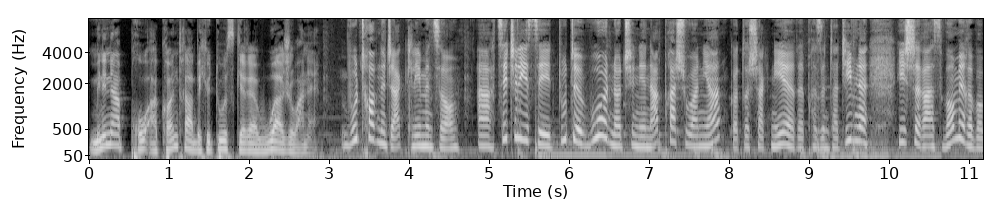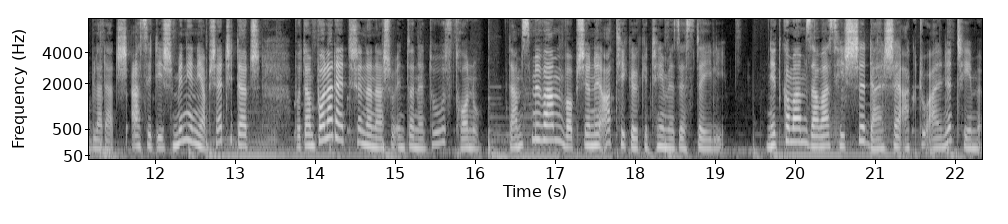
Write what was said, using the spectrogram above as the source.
Minina pro a kontra bychu tu skere uažowane. Wutrobny Jack Clemenso. A chcecie se tute wuodnoczenie napraszowania, które však nie je reprezentatywne, jeszcze raz womiry wobladać, a si też minienia przeczytać, potem poladajcie na naszą internetową stronę. Tam sme wam w obszerny artykel k teme zestajili. Nitko mam za was jeszcze dalsze aktualne temy.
